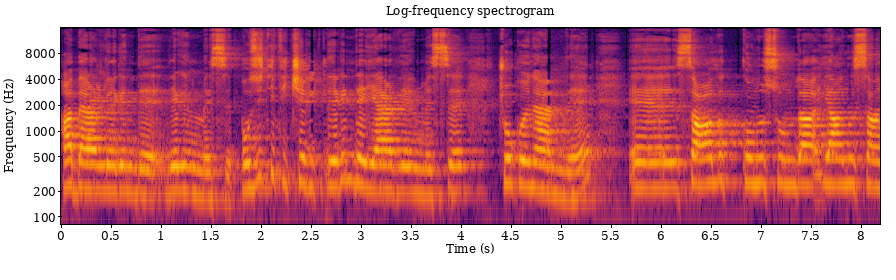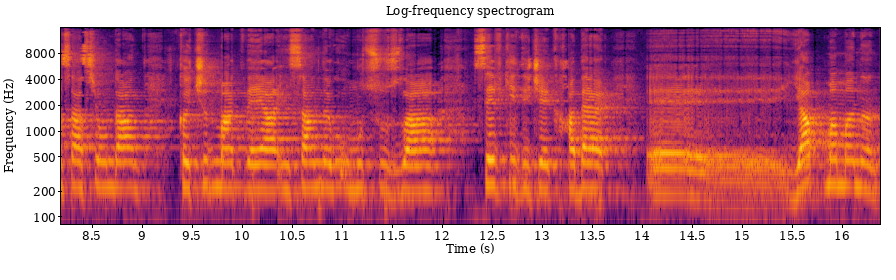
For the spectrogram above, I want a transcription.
haberlerin de verilmesi, pozitif içeriklerin de yer verilmesi çok önemli. Ee, sağlık konusunda yalnız sansasyondan kaçınmak veya insanları umutsuzluğa sevk edecek haber e, yapmamanın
